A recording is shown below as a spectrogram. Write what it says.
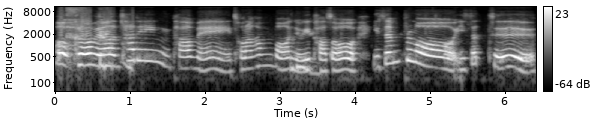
어, 그러면 차링 다음에 저랑 한번 여기 음. 가서 이 샘플러 이 세트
